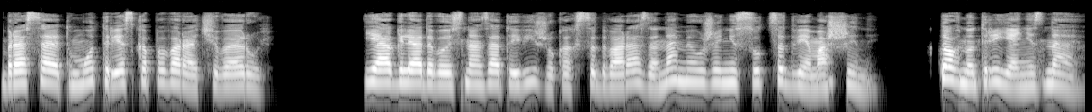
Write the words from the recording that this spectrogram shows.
Бросает Мот, резко поворачивая руль. Я оглядываюсь назад и вижу, как со двора за нами уже несутся две машины. Кто внутри, я не знаю.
